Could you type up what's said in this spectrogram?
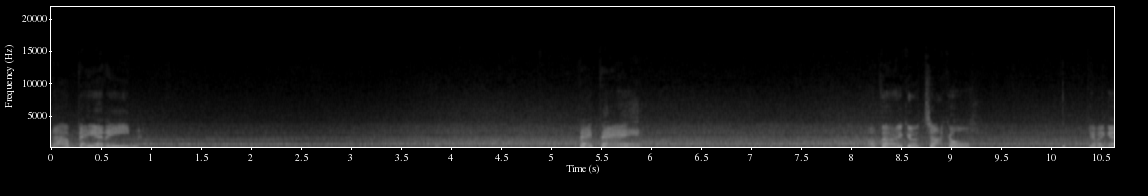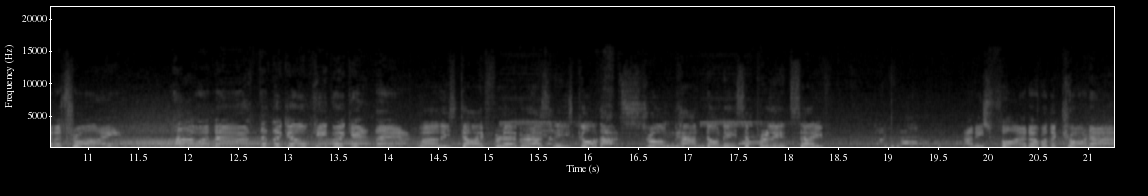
Now Bellerin. Pepe. A very good tackle. Giving it a try. How on earth did the goalkeeper get there? Well, he's dived forever, hasn't he? He's got that strong hand on it. It's a brilliant save. And he's fired over the corner,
